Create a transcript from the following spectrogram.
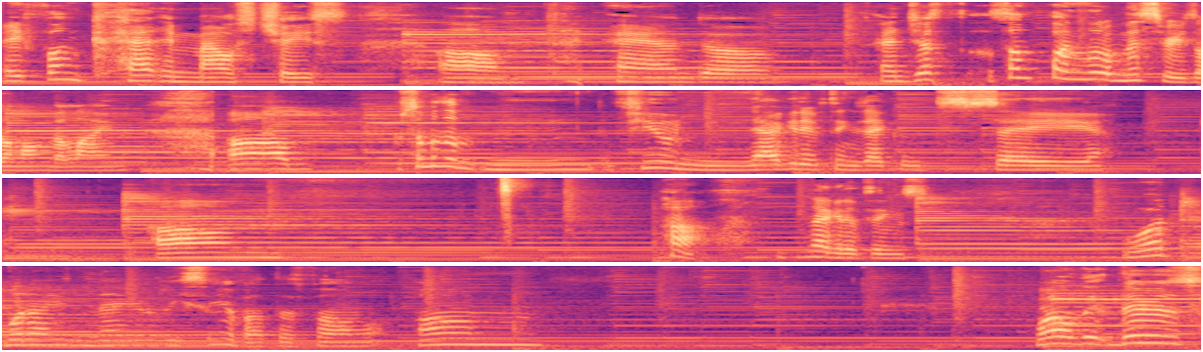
a fun cat and mouse chase, um, and uh, and just some fun little mysteries along the line. Um, some of the few negative things I could say. Um, huh, negative things. What would I negatively say about this film? Um. Well, there's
